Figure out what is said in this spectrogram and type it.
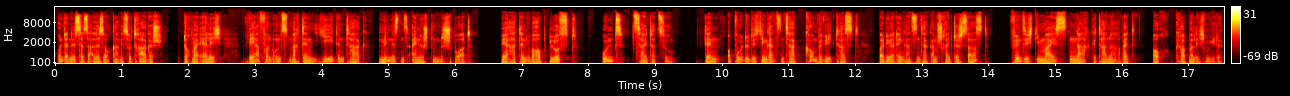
Und dann ist das alles auch gar nicht so tragisch. Doch mal ehrlich, wer von uns macht denn jeden Tag mindestens eine Stunde Sport? Wer hat denn überhaupt Lust und Zeit dazu? Denn obwohl du dich den ganzen Tag kaum bewegt hast, weil du ja den ganzen Tag am Schreibtisch saßt, fühlen sich die meisten nachgetane Arbeit auch körperlich müde.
